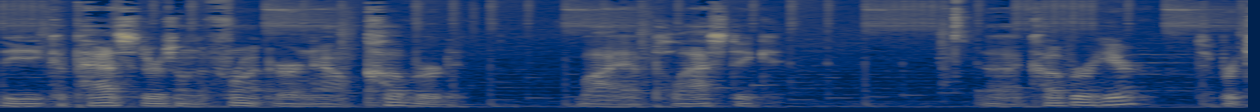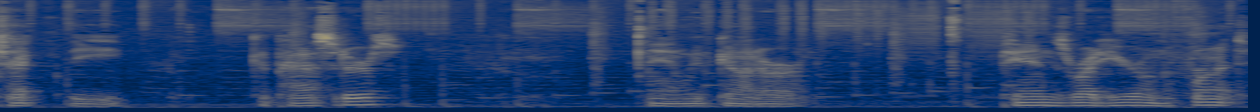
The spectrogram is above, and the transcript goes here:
the capacitors on the front are now covered by a plastic uh, cover here to protect the capacitors. And we've got our pins right here on the front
